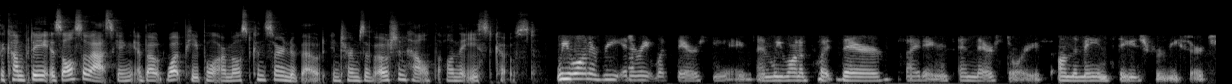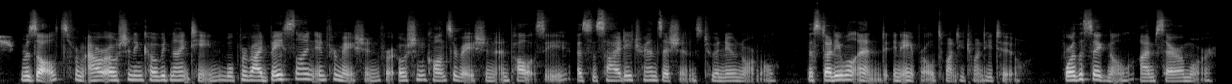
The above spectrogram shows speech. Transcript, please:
The company is also asking about what people are most concerned about in terms of ocean health on the East Coast. We want to reiterate what they're seeing and we want to put their sightings and their stories on the main stage for research. Results from Our Ocean in COVID 19 will provide baseline information for ocean conservation and policy as society transitions to a new normal. The study will end in April 2022. For The Signal, I'm Sarah Moore.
